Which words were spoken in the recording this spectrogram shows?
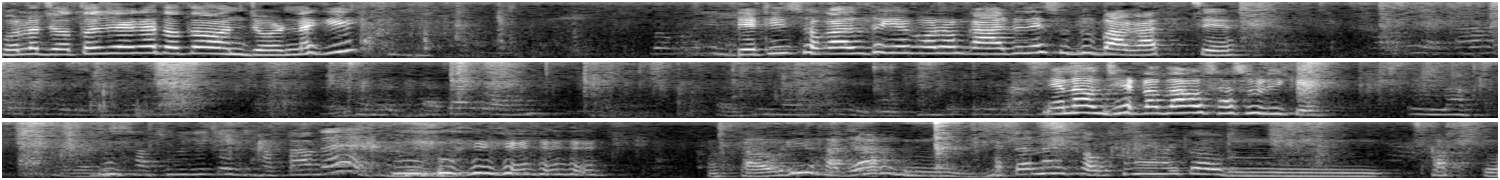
বলো যত জায়গায় তত অঞ্জর নাকি? জেঠি সকাল থেকে কোনো কাজ নেই শুধু বাগাচ্ছে। এ নাও ঝেটা দাও শাশুড়িকে। শাশুড়িকে ঝাঁটা দেয় সাউরি হাজার ঘেটা নাই সবসময় হয়তো থাকতো।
